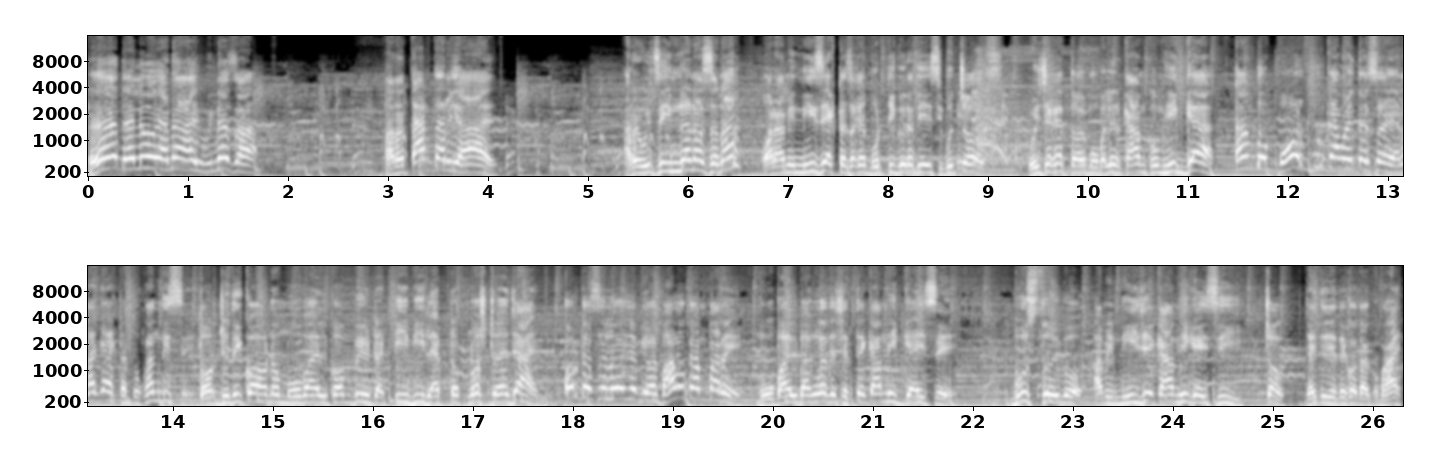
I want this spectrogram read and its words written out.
এ, দেলু, এনা আই হুই না যা। আরে আয়। আরে, ওই যে ইমরান আছে না, ওর আমি নিজে একটা জায়গায় ভর্তি করে দিয়েছি বুঝছস ওই জায়গায় তোর মোবাইলের কাম কম হিগা আম তো ভরপুর কামাইতেছে, এলাকায় একটা দোকান দিছে। তোর যদি কোনো মোবাইল, কম্পিউটার, টিভি, ল্যাপটপ নষ্ট হয়ে যায়, ওর কাছে লয়ে যাবি ওই ভালো কাম পারে। মোবাইল বাংলাদেশের থেকে কাম হিগাইছে বুঝতে হইব, আমি নিজে কাম হিগাইছি চল, যাইতে যেতে কথা ঘুমায়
